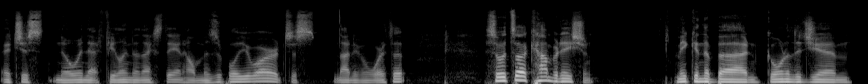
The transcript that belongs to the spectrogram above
it's just knowing that feeling the next day and how miserable you are. It's just not even worth it. So it's a combination making the bed, going to the gym,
